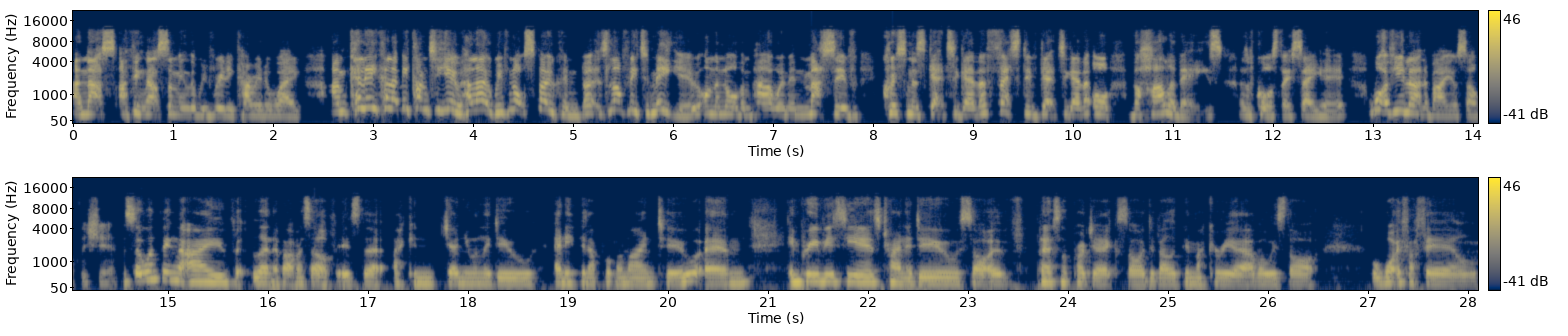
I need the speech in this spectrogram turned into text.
And that's, I think that's something that we've really carried away. Um, Kalika, let me come to you. Hello, we've not spoken, but it's lovely to meet you on the Northern Power Women massive Christmas get together, festive get together, or the holidays, as of course they say here. What have you learned about yourself this year? So one thing that I've learned about myself is that I can genuinely do anything I put my mind to. Um, in previous years, trying to do sort of personal projects or developing my career, I've always thought, well, what if I fail?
